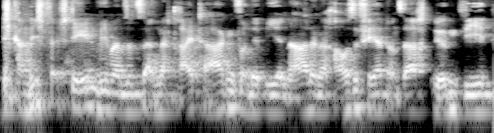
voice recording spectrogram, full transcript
Ich kann nicht verstehen, wie man sozusagen nach drei Tagen von der Biennale nach Hause fährt und sagt, irgendwie,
